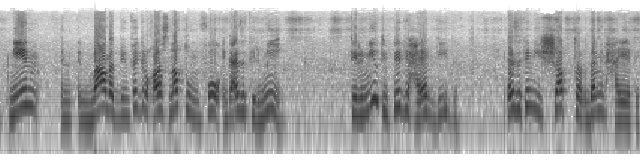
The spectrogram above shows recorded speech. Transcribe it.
اتنين المعبد بينفجر وخلاص نطوا من فوق. انت عايزة ترميه. ترميه وتبتدي حياة جديدة. عايزة تنهي الشابتر ده من حياتك.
